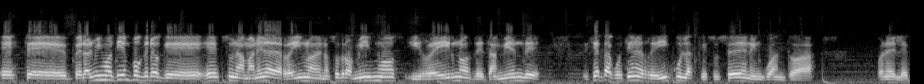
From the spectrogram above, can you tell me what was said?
este pero al mismo tiempo creo que es una manera de reírnos de nosotros mismos y reírnos de también de, de ciertas cuestiones ridículas que suceden en cuanto a ponerle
